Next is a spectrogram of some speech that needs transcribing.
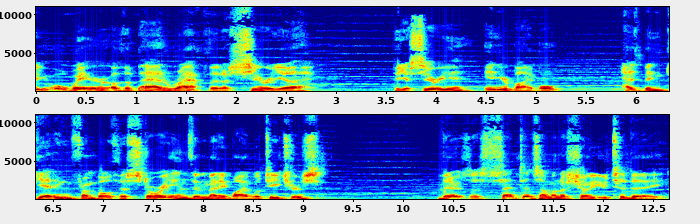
you aware of the bad rap that Assyria, the Assyria in your Bible, has been getting from both historians and many Bible teachers? There's a sentence I'm going to show you today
